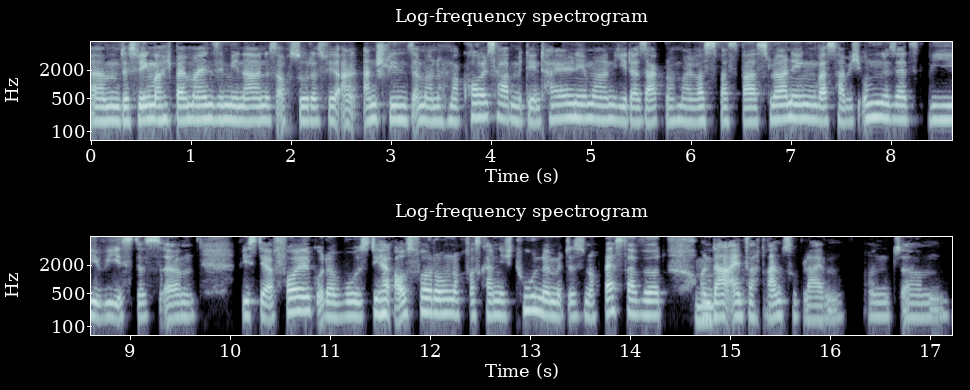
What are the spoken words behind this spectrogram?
Ja. Ähm, deswegen mache ich bei meinen Seminaren es auch so, dass wir anschließend immer nochmal Calls haben mit den Teilnehmern. Jeder sagt nochmal, was, was war das Learning, was habe ich umgesetzt, wie, wie ist das, ähm, wie ist der Erfolg oder wo ist die Herausforderung noch, was kann ich tun, damit es noch besser wird mhm. und da einfach dran zu bleiben. Und ähm,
